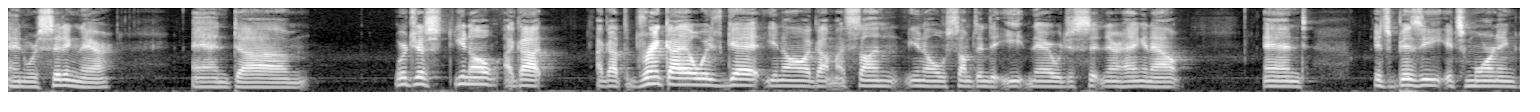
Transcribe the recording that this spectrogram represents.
and we're sitting there, and um, we're just, you know, I got I got the drink I always get, you know, I got my son, you know, something to eat in there. We're just sitting there hanging out. And it's busy, it's morning.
